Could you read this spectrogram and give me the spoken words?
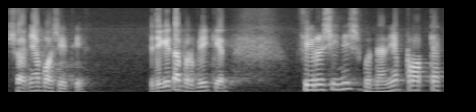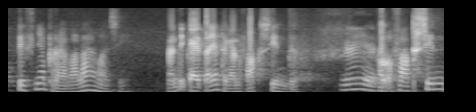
Swabnya positif. Jadi kita berpikir virus ini sebenarnya protektifnya berapa lama sih nanti kaitannya dengan vaksin tuh. Iya. Dok. kalau vaksin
